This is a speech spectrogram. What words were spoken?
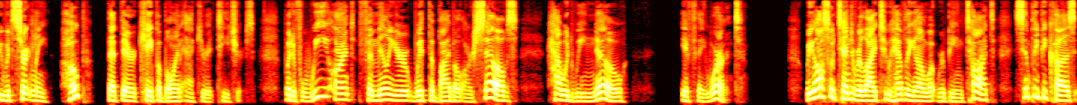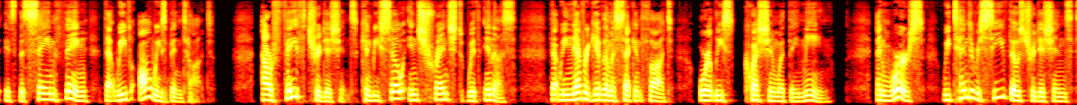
We would certainly hope that they're capable and accurate teachers. But if we aren't familiar with the Bible ourselves, how would we know if they weren't? We also tend to rely too heavily on what we're being taught simply because it's the same thing that we've always been taught. Our faith traditions can be so entrenched within us that we never give them a second thought or at least question what they mean. And worse, we tend to receive those traditions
